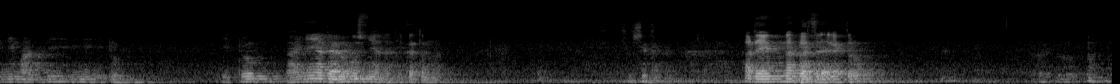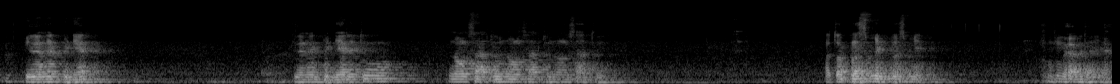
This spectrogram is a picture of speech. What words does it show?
ini mati, ini hidup. Hidup. Nah, ini ada rumusnya nanti ketemu. Ada yang pernah belajar elektro? Bilangan biner. Bilangan biner itu 010101. Atau plus min plus min. Enggak ada ya.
